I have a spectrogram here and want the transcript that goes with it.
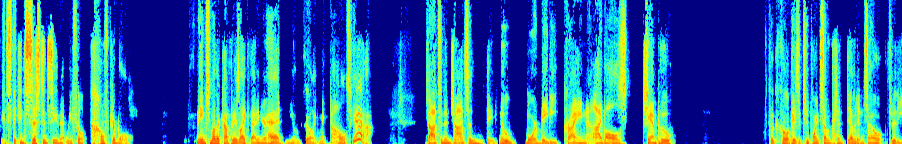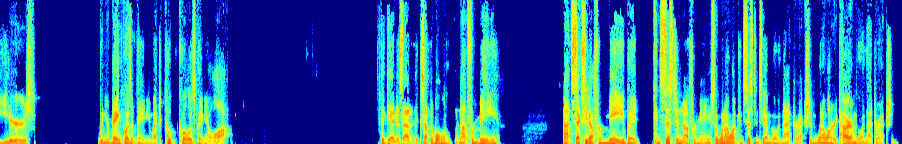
It's the consistency that we feel comfortable. Name some other companies like that in your head. You'll go like McDonald's, yeah. Johnson and Johnson, They no more baby crying eyeballs shampoo. Coca Cola pays a 2.7% dividend. So through the years, when your bank wasn't paying you much, Coca Cola was paying you a lot. Again, is that acceptable? Not for me. Not sexy enough for me, but consistent enough for me. So when I want consistency, I'm going that direction. When I want to retire, I'm going that direction.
